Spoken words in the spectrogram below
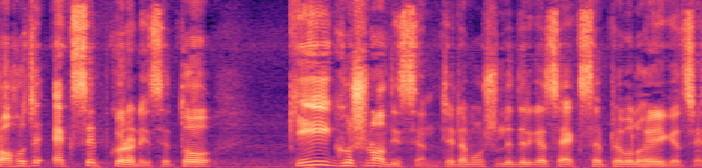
সহজে অ্যাকসেপ্ট করে নিছে। তো কি ঘোষণা দিচ্ছেন যেটা মুসল্লিদের কাছে অ্যাকসেপ্টেবল হয়ে গেছে?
